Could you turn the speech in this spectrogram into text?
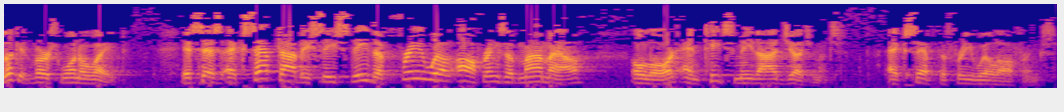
Look at verse 108. It says, Accept, I beseech thee, the free will offerings of my mouth, O Lord, and teach me thy judgments accept the free will offerings.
